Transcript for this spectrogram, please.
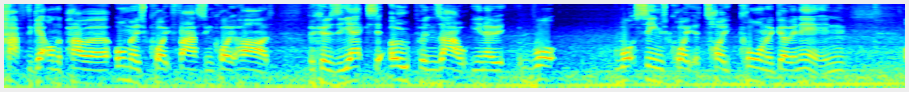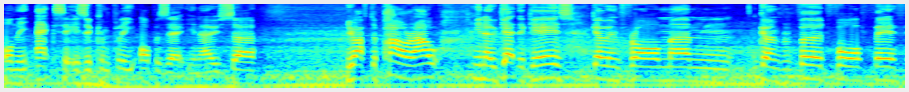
have to get on the power almost quite fast and quite hard because the exit opens out. You know what what seems quite a tight corner going in on the exit is a complete opposite. You know, so you have to power out. You know, get the gears going from um, going from third, fourth, fifth,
